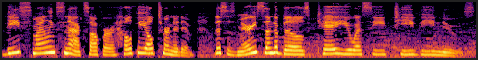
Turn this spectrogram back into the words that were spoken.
these smiling snacks offer a healthy alternative. This is Merisenda Bills, KUSC TV News.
